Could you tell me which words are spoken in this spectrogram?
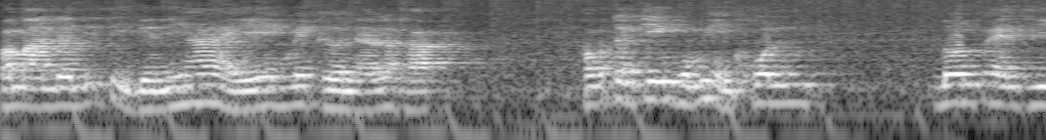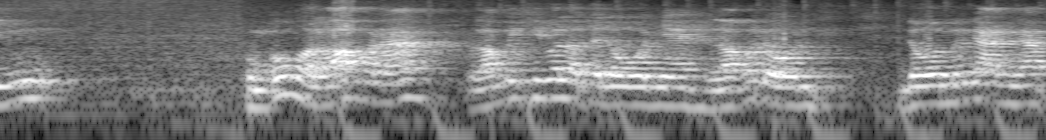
ประมาณเดือนที่สี่เดือนที่ห้าเองไม่เกินนั้นแหละครับเพราะจริงๆผมเห็นคนโดนแฟนทิ้ง ผมก็หัวเราะเขานะ เราไม่คิดว่าเราจะโดนไงเราก็โดนโดนเหมือนกันครับ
